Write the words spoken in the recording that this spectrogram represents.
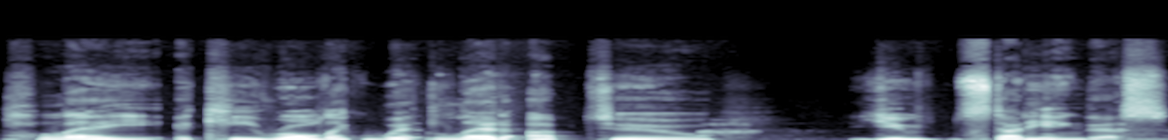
play a key role? Like, what led up to you studying this?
